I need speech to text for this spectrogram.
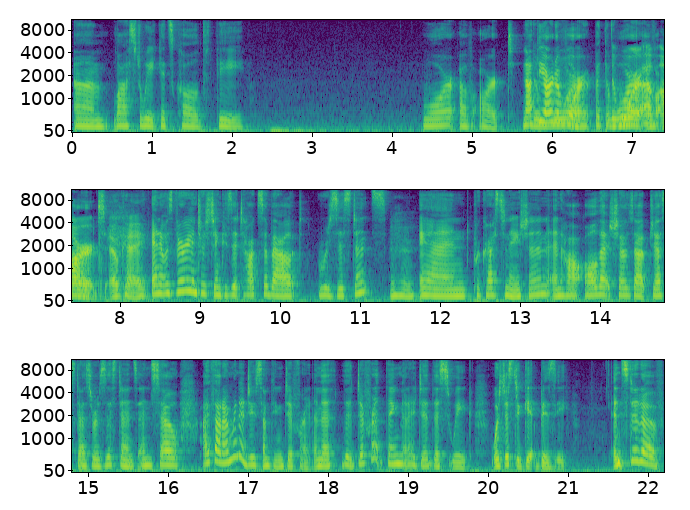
um, last week. It's called the War of Art. Not the, Art of War, but the, War, of, art. Okay. And it was very interesting because it talks about resistance mm-hmm. and procrastination and how all that shows up just as resistance. And so I thought I'm going to do something different. And the, the different thing that I did this week was just to get busy. Instead of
